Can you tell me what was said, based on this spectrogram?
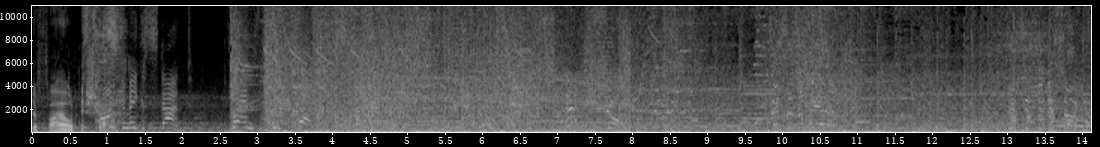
Defiled Ishtar. Time to make a stand. Friends who fight. This isn't the end. This is the decider.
